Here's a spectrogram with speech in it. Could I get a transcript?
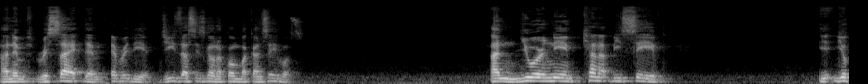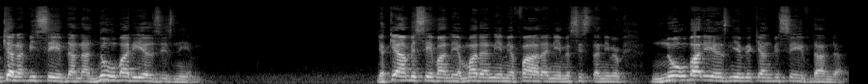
and them recite them every day. Jesus is going to come back and save us. And your name cannot be saved. You cannot be saved under nobody else's name. You can't be saved under your mother name, your father name, your sister name. Nobody else's name you can be saved under.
